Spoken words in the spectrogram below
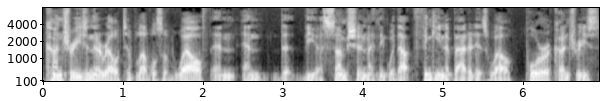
countries and their relative levels of wealth and and the the assumption I think without thinking about it as well poorer countries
